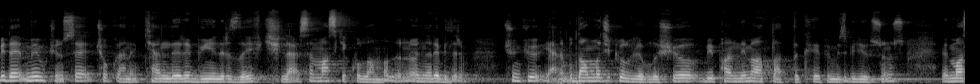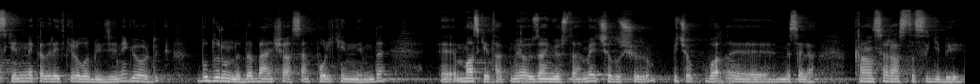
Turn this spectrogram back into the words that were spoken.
Bir de mümkünse çok hani kendileri bünyeleri zayıf kişilerse maske kullanmalarını önerebilirim. Çünkü yani bu damlacık yoluyla bulaşıyor. Bir pandemi atlattık hepimiz biliyorsunuz ve maskenin ne kadar etkili olabileceğini gördük. Bu durumda da ben şahsen polikliniğimde e, maske takmaya özen göstermeye çalışıyorum. Birçok e, mesela kanser hastası gibi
